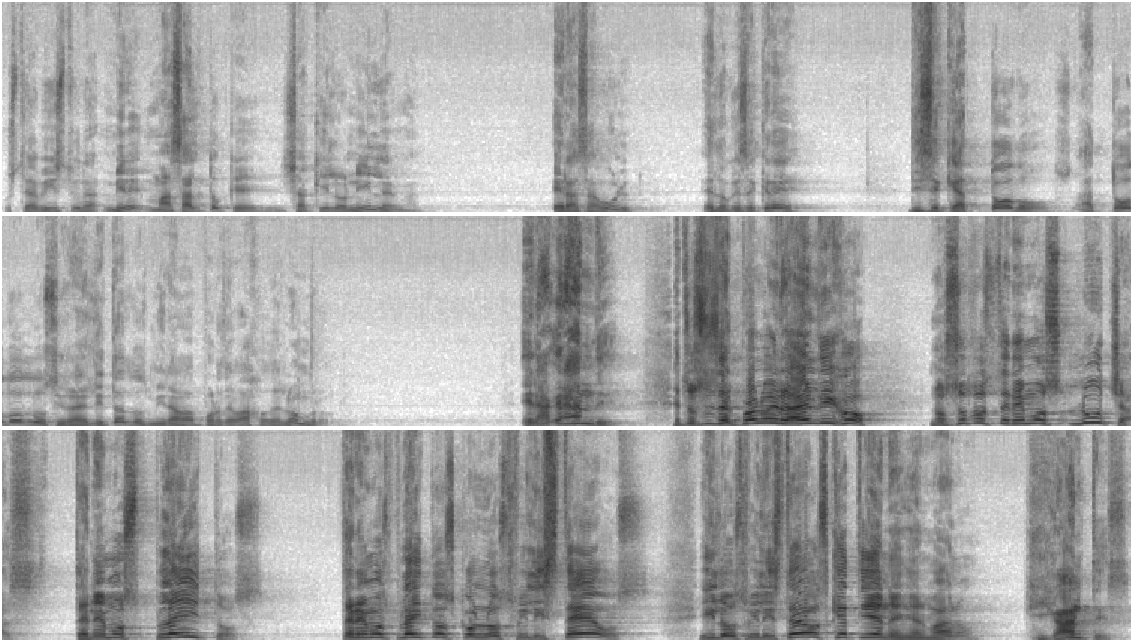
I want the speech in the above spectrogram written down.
Usted ha visto una, mire, más alto que Shaquille O'Neal, hermano. Era Saúl, es lo que se cree. Dice que a todos, a todos los israelitas los miraba por debajo del hombro. Era grande. Entonces el pueblo de Israel dijo, nosotros tenemos luchas, tenemos pleitos, tenemos pleitos con los filisteos. ¿Y los filisteos qué tienen, hermano? Gigantes.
